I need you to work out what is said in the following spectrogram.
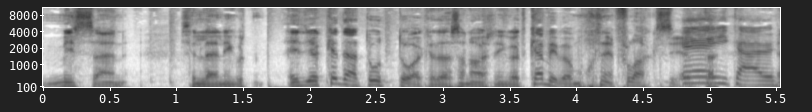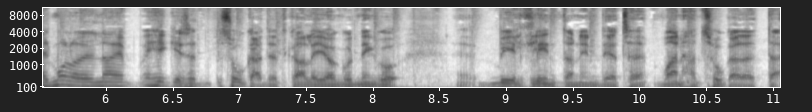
missään silleen niinku, ei ole ketään tuttua, ketä sanoisi niinku, että kävipä muuten flaksi. Että, Ei käy. Että mulla oli noin hikiset sukat, jotka oli jonkun niinku Bill Clintonin tiedätkö, vanhat sukat, että,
